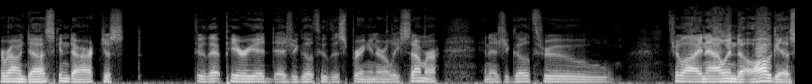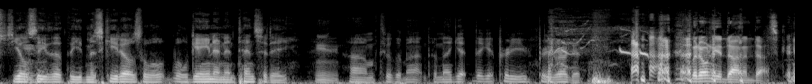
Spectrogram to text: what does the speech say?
around dusk and dark, just through that period as you go through the spring and early summer, and as you go through July now into August, you'll see that the mosquitoes will, will gain in intensity um, through the month, and they get they get pretty pretty rugged. but only at dawn and dusk.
